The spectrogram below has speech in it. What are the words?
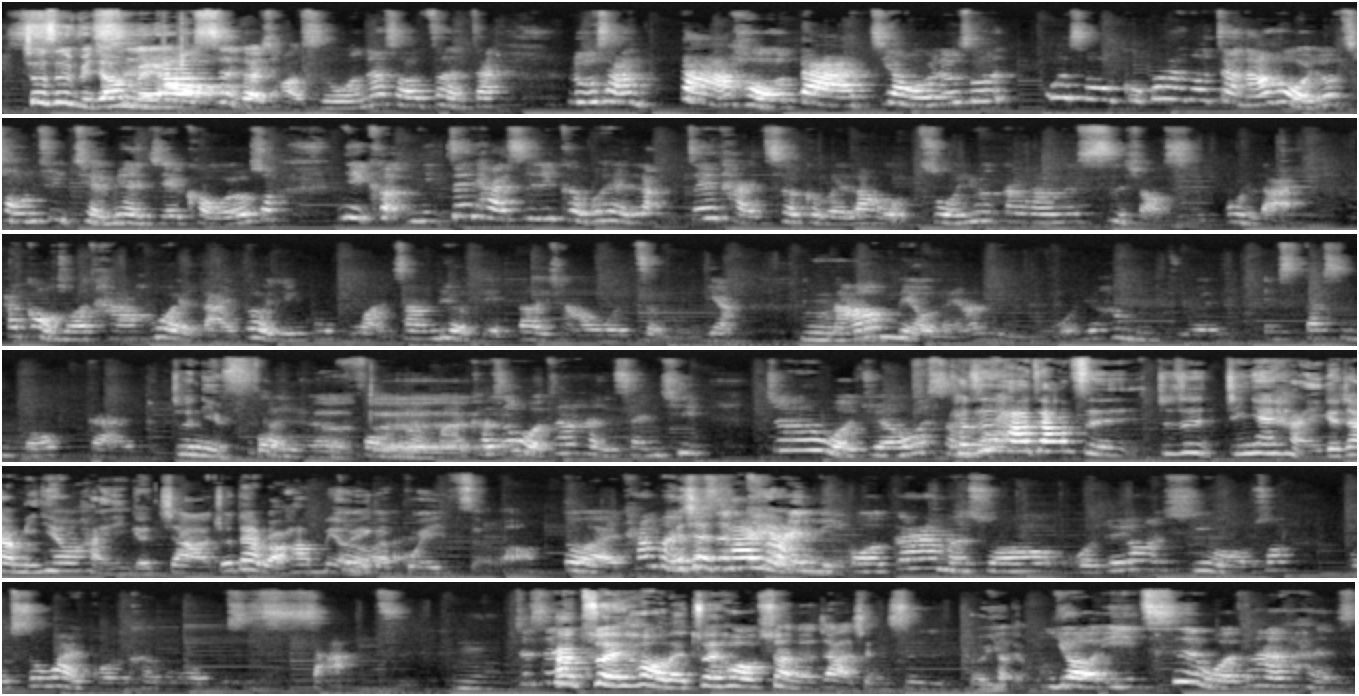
就是比较没有四个小时。我那时候真的在路上大吼大叫，我就说为什么古巴人都这样？然后我就冲去前面的街口，我就说你可你这台司机可不可以让这台车可不可以让我坐？因为刚刚那四小时不来。他跟我说他会来，都已经晚上六点，到底想要我怎么样？嗯然后没有人要理我，因为他们觉得 esta 是 loca，就你这个疯了，疯了嘛。可是我真的很生气，就是我觉得为什么？可是他这样子，就是今天喊一个价，明天又喊一个价，就代表他没有一个规则啊。对他们而就是且他也看你，我跟他们说，我就用西文我说我是外国人，可我不是傻子。嗯，就是那最后嘞，最后算的价钱是可以的吗？有一次我真的很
